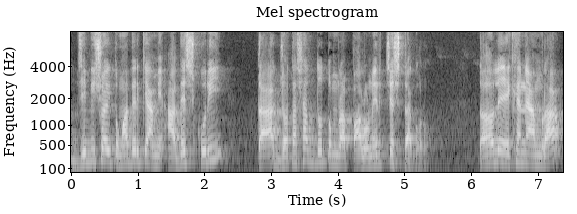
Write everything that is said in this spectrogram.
যে বিষয় তোমাদেরকে আমি আদেশ করি, তা যথাসাধ্য তোমরা পালনের চেষ্টা করো। তাহলে এখানে আমরা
